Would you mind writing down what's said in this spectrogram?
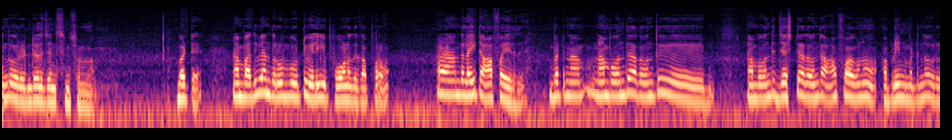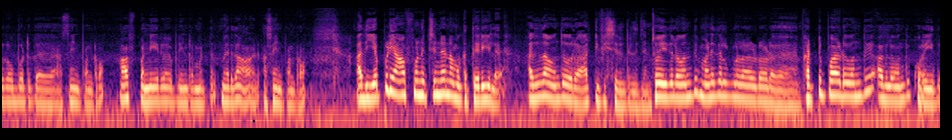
வந்து ஒரு இன்டெலிஜென்ஸ்னு சொல்லலாம். பட்டு நம்ம அதுவே அந்த ரூம் விட்டு வெளியே போனதுக்கப்புறம் அந்த லைட் ஆஃப் ஆயிடுது பட் நம் நம்ம வந்து அதை வந்து நம்ம வந்து ஜஸ்ட் அதை வந்து ஆஃப் ஆகணும் அப்படின்னு மட்டும்தான் ஒரு ரோபோட்டுக்கு அசைன் பண்ணுறோம் ஆஃப் பண்ணிடு அப்படின்ற மட்டும் மாதிரி தான் அசைன் பண்ணுறோம் அது எப்படி ஆஃப் பண்ணுச்சுன்னு நமக்கு தெரியல. அதுதான் வந்து ஒரு ஆர்டிஃபிஷியல் இன்டெலிஜென்ஸ் ஸோ இதில் வந்து மனிதர்களோட கட்டுப்பாடு வந்து அதில் வந்து குறையுது.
